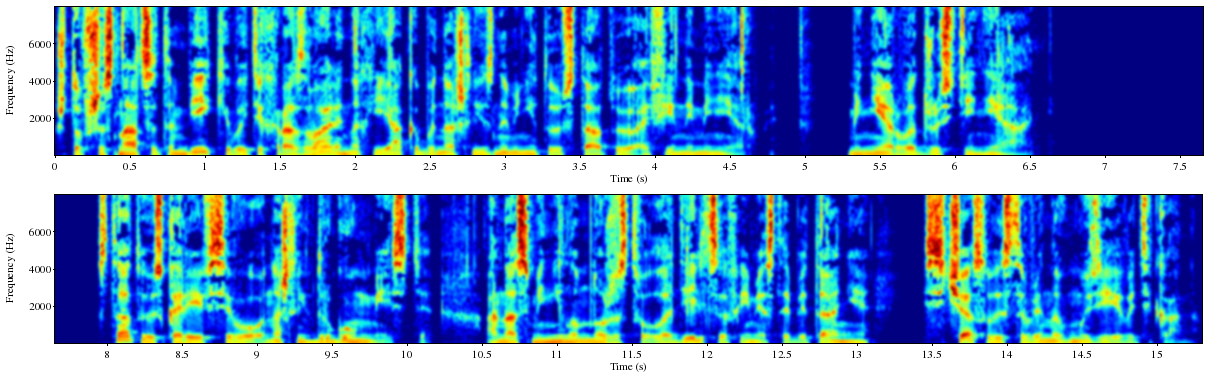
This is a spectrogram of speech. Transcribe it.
что в XVI веке в этих развалинах якобы нашли знаменитую статую Афины Минервы – Минерва Джустиниани. Статую, скорее всего, нашли в другом месте. Она сменила множество владельцев и мест обитания и сейчас выставлена в Музее Ватикана.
